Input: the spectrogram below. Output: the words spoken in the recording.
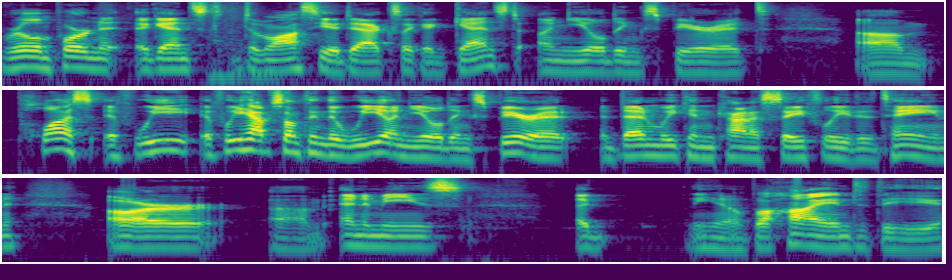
real important against Demacia decks, like against Unyielding Spirit, um, plus, if we if we have something that we unyielding spirit, then we can kind of safely detain our um, enemies, uh, you know, behind the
